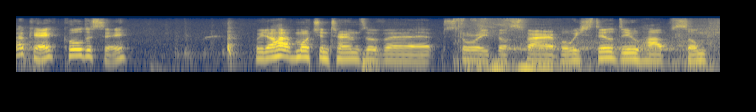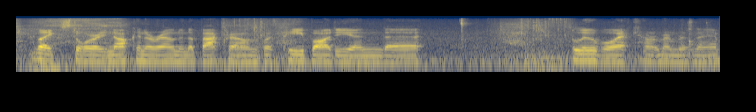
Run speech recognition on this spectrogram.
Okay, cool to see. We don't have much in terms of uh, story thus far, but we still do have some like story knocking around in the background with P-body and uh, Blue Boy. I can't remember his name.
